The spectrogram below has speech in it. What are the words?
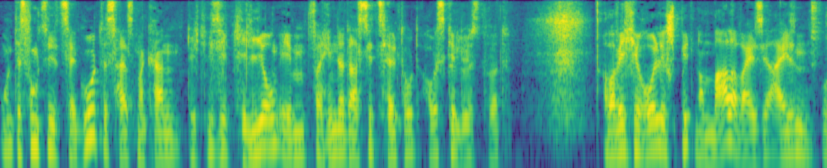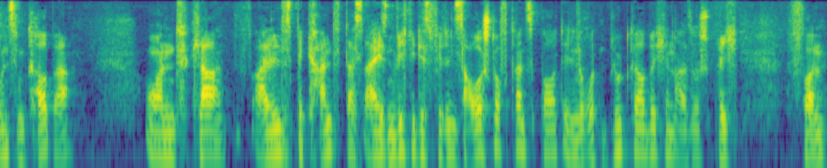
Und das funktioniert sehr gut, das heißt, man kann durch diese Chelierung eben verhindern, dass der Zelltod ausgelöst wird. Aber welche Rolle spielt normalerweise Eisen bei uns im Körper? Und klar, allen ist bekannt, dass Eisen wichtig ist für den Sauerstofftransport in den roten Blutkörperchen, also sprich von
